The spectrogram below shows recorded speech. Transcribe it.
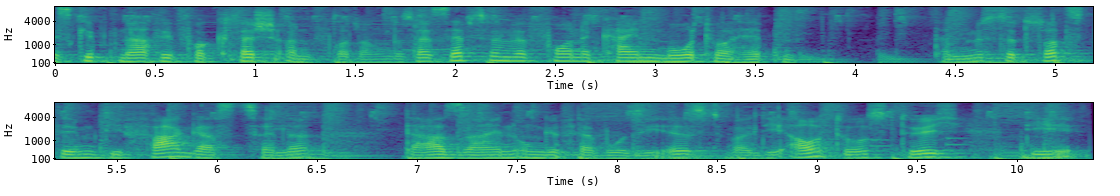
Es gibt nach wie vor Crash-Anforderungen. Das heißt, selbst wenn wir vorne keinen Motor hätten, dann müsste trotzdem die Fahrgastzelle da sein, ungefähr wo sie ist, weil die Autos durch die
